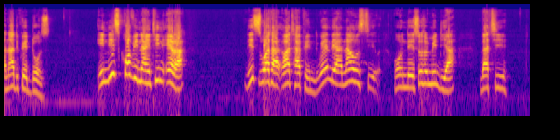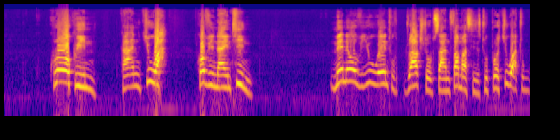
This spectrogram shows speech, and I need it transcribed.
an adequate dose. In this COVID 19 era, this is what, what happened. When they announced on the social media that uh, chloroquine can cure COVID 19, many of you went to drug shops and pharmacies to procure to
